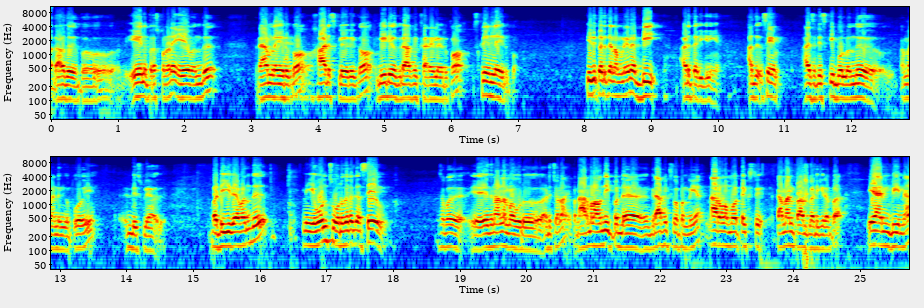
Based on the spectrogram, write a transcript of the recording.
அதாவது இப்போ ஏன்னு ப்ரெஸ் பண்ணோன்னே ஏ வந்து ரேமில் இருக்கும் ஹார்ட் டிஸ்கில் இருக்கும் வீடியோ கிராஃபிக்ஸ் அறையில் இருக்கும் ஸ்க்ரீன்லேயே இருக்கும். இதுக்கு அடுத்து என்ன பண்ணீங்கன்னா பி அடுத்து அடிக்கிறீங்க. அது சேம் ஆஸ் இட் இஸ் கீபோர்டில் வந்து கமாண்டுங்க இங்கே போய் டிஸ்ப்ளே ஆகுது. பட் இதை வந்து நீங்கள் ஒன்ஸ் ஒரு தடவை சேவ் சப்போஸ் எதனால நம்ம ஒரு அடிச்சோன்னா இப்போ நார்மலாக வந்து இப்போ கிராஃபிக்ஸில் பண்ணுறீங்க நார்மலாக நம்ம டெக்ஸ்ட் கமாண்ட் ப்ராம்ப்ட் அடிக்கிறப்ப ஏ அண்ட் பின்னா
